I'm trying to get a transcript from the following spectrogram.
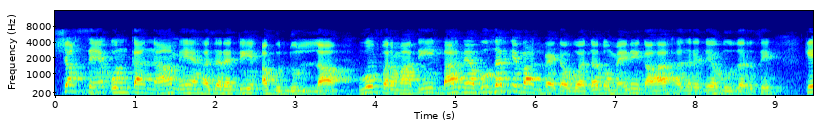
शख्स है, उनका नाम है हज़रत अब्दुल्ला वो फरमाते एक बार मैं अबूजर के पास बैठा हुआ था तो मैंने कहा हज़रत अबूजर से कि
